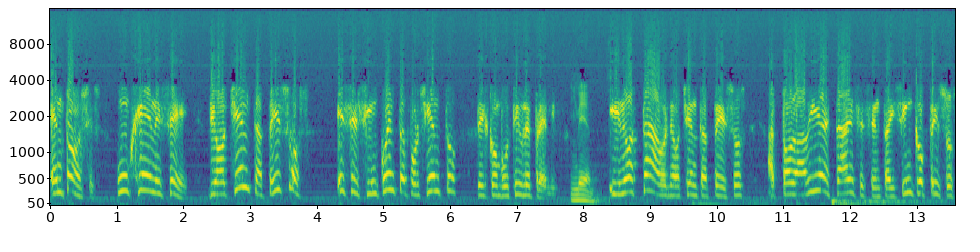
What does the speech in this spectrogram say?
Entonces, un GNC de 80 pesos es el 50% del combustible premium. Bien. Y no está en 80 pesos, a- todavía está en 65 pesos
